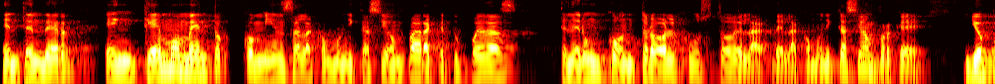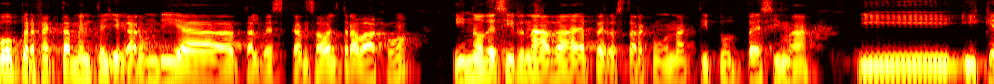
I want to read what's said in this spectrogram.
entender en qué momento comienza la comunicación para que tú puedas tener un control justo de la, comunicación, porque yo puedo perfectamente llegar un día tal vez cansado del trabajo y no decir nada, pero estar con una actitud pésima y, que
